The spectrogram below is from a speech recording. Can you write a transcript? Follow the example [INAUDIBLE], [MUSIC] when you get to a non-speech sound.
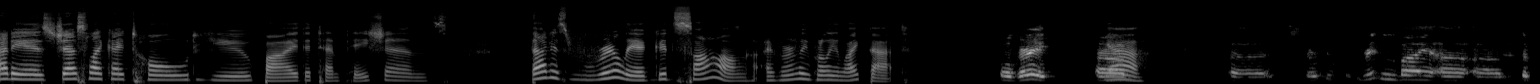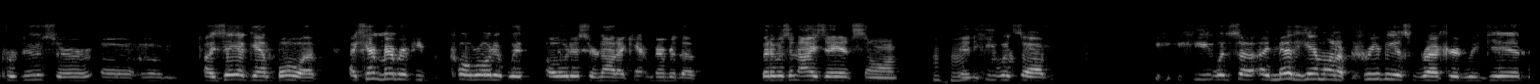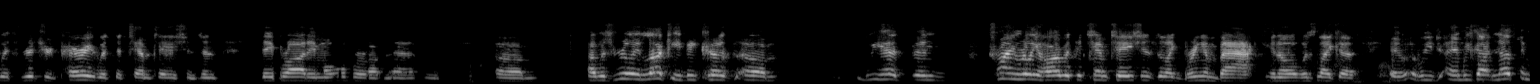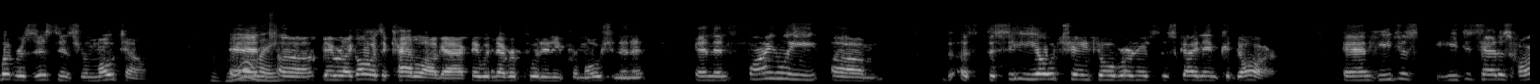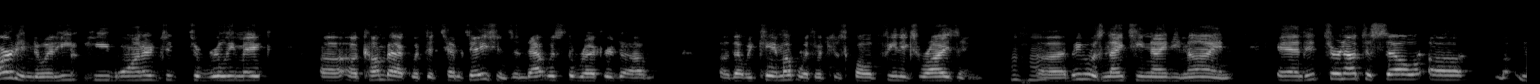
That is just like I told you by the Temptations. That is really a good song. I really, really like that. Well, great. Um, Yeah. uh, s- written by uh, uh, the producer uh, um, Isaiah Gamboa. I can't remember if he co-wrote it with Otis or not. I can't remember the, but it was an Isaiah song, hmm and he was. He, was. Uh, I met him on a previous record we did with Richard Perry with the Temptations, and they brought him over on that. And, um, I was really lucky because um, we had been trying really hard with the Temptations to like bring him back. You know, it was like a and we and we got nothing but resistance from Motown. And uh, they were like, "Oh, it's a catalog act." They would never put any promotion in it. And then finally, um, uh, the CEO changed over, and it was this guy named Kedar, and he just he just had his heart into it. He he wanted to to really make uh, a comeback with the Temptations, and that was the record um, uh, that we came up with, which was called Phoenix Rising. hmm Uh, I think it was 1999, and it turned out to sell uh,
